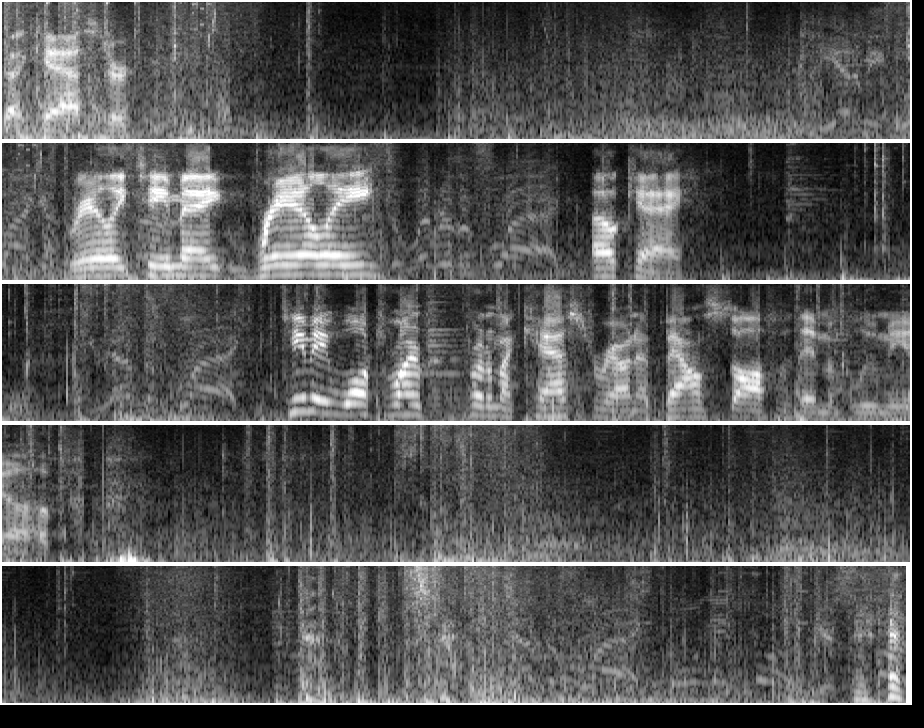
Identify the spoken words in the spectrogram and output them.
Got caster. Really, teammate? Really? Okay. Teammate walked right in front of my caster round. It bounced off of them and blew me up. You're spotted.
